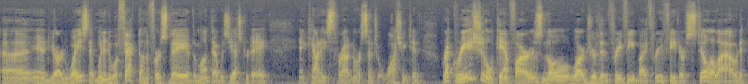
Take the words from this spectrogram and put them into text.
uh, and yard waste that went into effect on the first day of the month. That was yesterday and counties throughout north central Washington. Recreational campfires, no larger than three feet by three feet, are still allowed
